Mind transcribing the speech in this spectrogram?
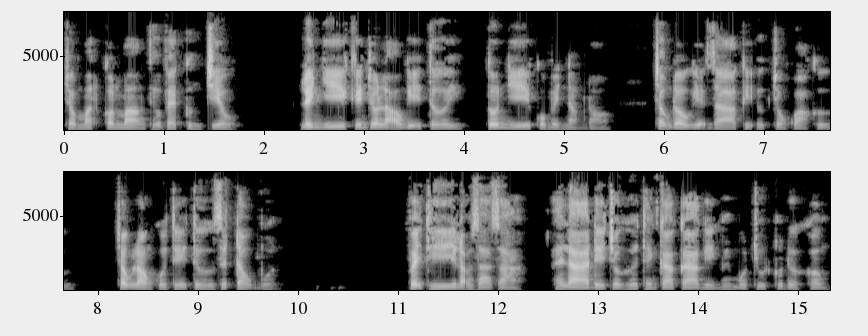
trong mắt còn mang theo vẻ cưng chiều. Linh Nhi khiến cho lão nghĩ tới tôn nhi của mình năm đó, trong đầu hiện ra ký ức trong quá khứ, trong lòng của thế tử rất đau buồn. Vậy thì lão gia gia, hay là để cho hứa thanh ca ca nghỉ ngơi một chút có được không?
